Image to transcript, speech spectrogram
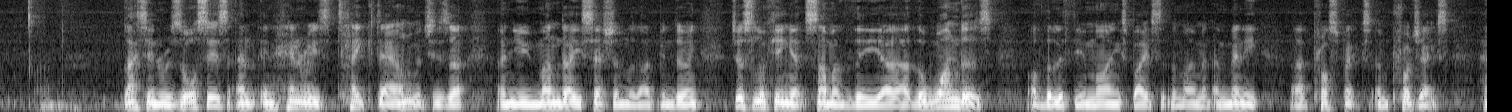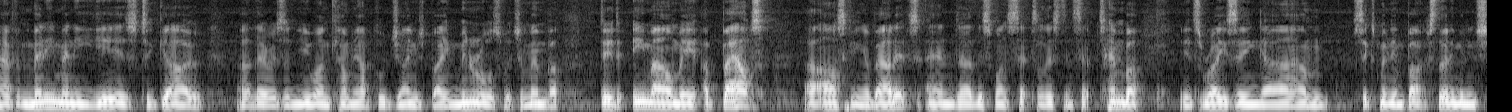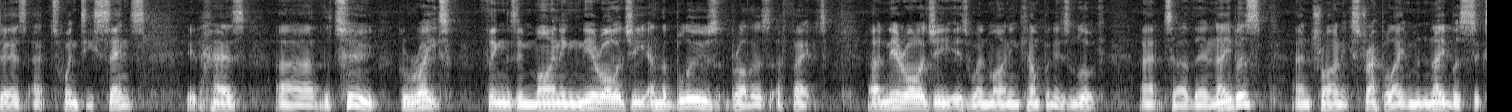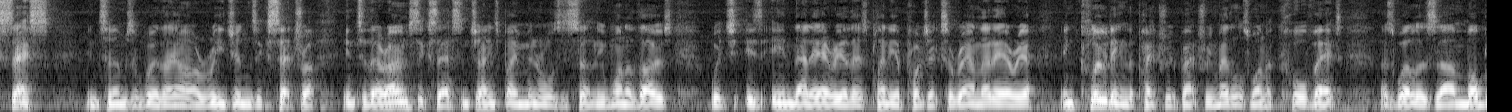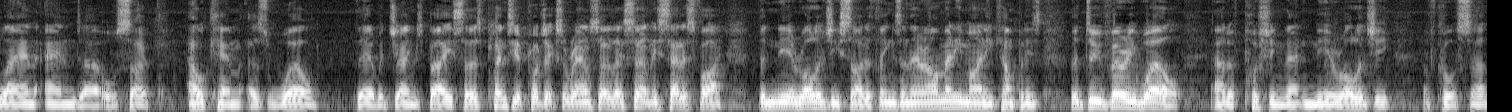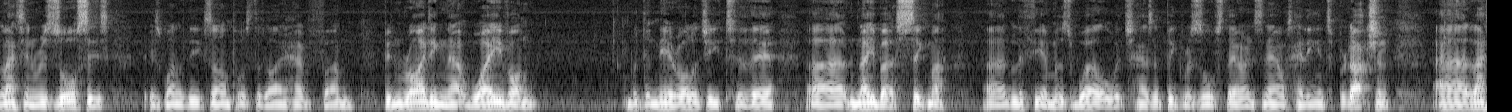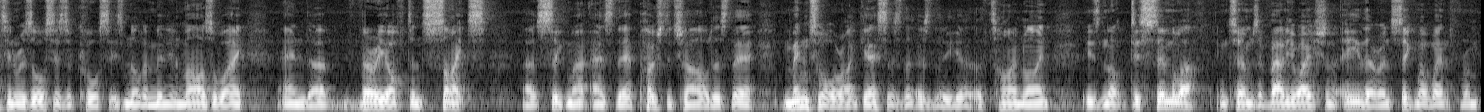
Latin Resources and in Henry's Takedown, which is a, a new Monday session that I've been doing, just looking at some of the uh, the wonders of the lithium mining space at the moment, and many uh, prospects and projects have many, many years to go. Uh, there is a new one coming up called James Bay Minerals, which a member did email me about, uh, asking about it, and uh, this one's set to list in September. It's raising um, six million bucks, 30 million shares at 20 cents. It has uh, the two great things in mining, nearology and the Blues Brothers effect. Uh, nearology is when mining companies look at uh, their neighbours and try and extrapolate neighbours' success in terms of where they are, regions, etc., into their own success. And James Bay Minerals is certainly one of those which is in that area. There's plenty of projects around that area, including the Patriot Battery Metals one at Corvette, as well as uh, Moblan and uh, also Allkem as well there with James Bay. So there's plenty of projects around, so they certainly satisfy the nearology side of things, and there are many mining companies that do very well out of pushing that nearology. Of course, uh, Latin Resources is one of the examples that I have um, been riding that wave on with the nearology to their uh, neighbour, Sigma uh, Lithium, as well, which has a big resource there and is now heading into production. Uh, Latin Resources, of course, is not a million miles away and uh, very often cites uh, Sigma as their poster child, as their mentor, I guess, as the, as the uh, timeline is not dissimilar in terms of valuation either. And Sigma went from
